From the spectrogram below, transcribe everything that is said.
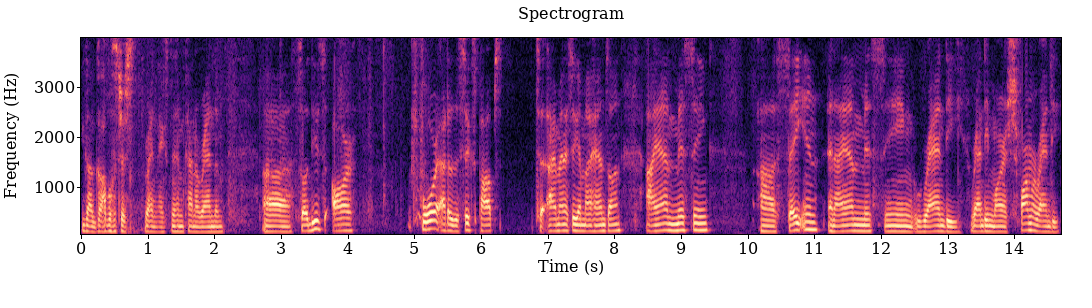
you got Gobbles just right next to him, kind of random. Uh, so these are four out of the six pops to, I managed to get my hands on. I am missing uh, Satan and I am missing Randy, Randy Marsh, Farmer Randy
